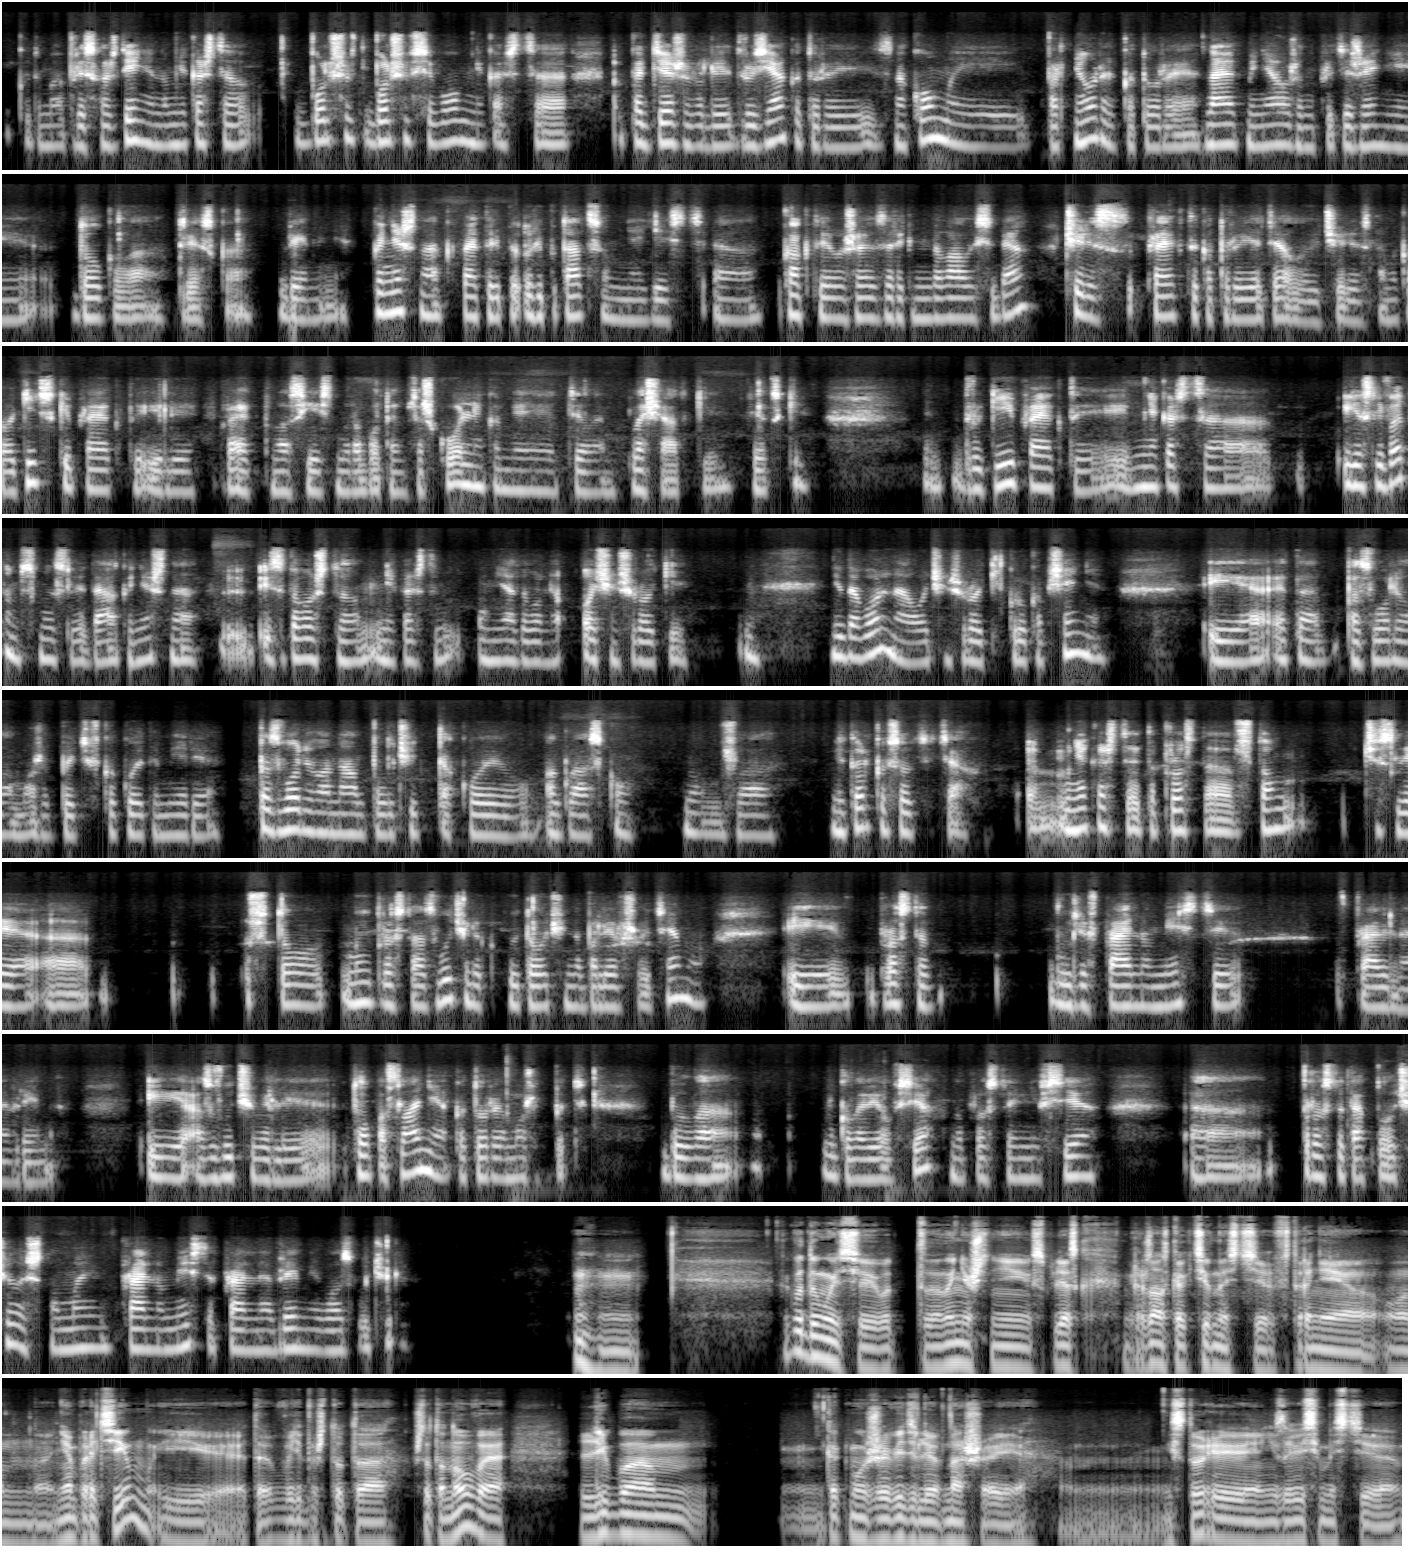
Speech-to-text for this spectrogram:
какое-то мое происхождение, но мне кажется, больше, больше всего, мне кажется, поддерживали друзья, которые знакомые, партнеры, которые знают меня уже на протяжении долгого треска времени. Конечно, какая-то репутация у меня есть. Э, как-то я уже зарекомендовала себя через проекты, которые я делаю, через там, экологические проекты или проект у нас есть, мы работаем со школьниками, делаем площадки детские, другие проекты. И мне кажется, если в этом смысле, да, конечно, из-за того, что, мне кажется, у меня довольно очень широкий, не довольно, а очень широкий круг общения, и это позволило, может быть, в какой-то мере, позволило нам получить такую огласку ну, в, не только в соцсетях. Э, мне кажется, это просто в том числе, э, что мы просто озвучили какую-то очень наболевшую тему и просто были в правильном месте в правильное время и озвучивали то послание, которое, может быть, было в голове у всех, но просто не все э, просто так получилось, что мы в правильном месте, в правильное время его озвучили. Угу. Как вы думаете, вот нынешний всплеск гражданской активности в стране, он необратим, и это выйдет что-то что новое, либо, как мы уже видели в нашей истории независимости,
